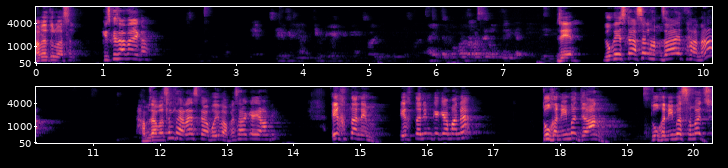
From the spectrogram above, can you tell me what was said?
حمد الوصل۔ کس کے ساتھ آئے گا؟ زیر۔ کیونکہ اس کا اصل حمزہ تھا نا؟ حمزہ وصل تھا نا اس کا، وہی واپس آ گیا یہاں بھی۔ اختنم۔ اختنم کے کیا مانا ہے؟ تو غنیمت جان، تو غنیمت سمجھ۔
